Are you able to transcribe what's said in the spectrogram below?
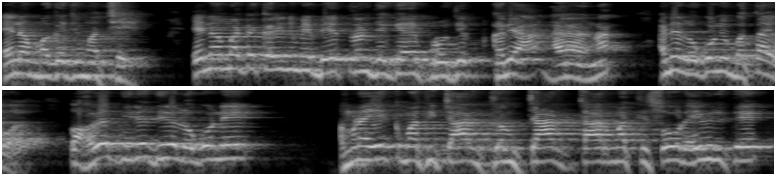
એના મગજમાં છે. એના માટે કરીને મેં બે ત્રણ જગ્યાએ પ્રોજેક્ટ કર્યા નાના નાના અને લોકોને બતાવ્યા. તો હવે ધીરે ધીરે લોકોને હમણાં એકમાંથી ચાર ચાર, ચારમાંથી સોળ એવી રીતે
